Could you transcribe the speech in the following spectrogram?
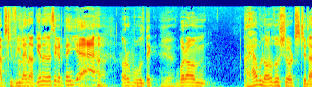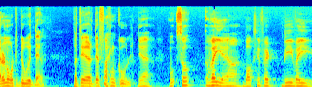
एब्स की वी लाइन आती है ना वैसे करते हैं yeah! और वो बोलते. But um I have a lot of those shirts still. I don't know what to do with them. But they're they're fucking cool. या सो वही है हाँ बॉक्सी फिट भी वही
